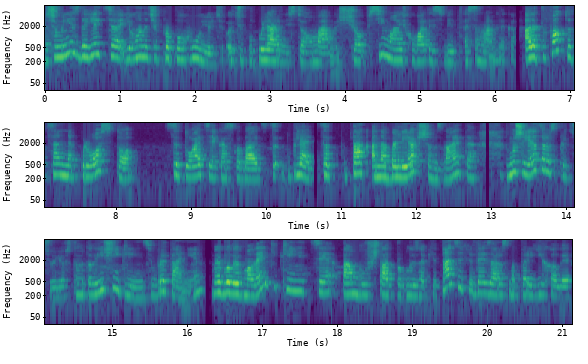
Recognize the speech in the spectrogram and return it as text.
що мені здається, його наче пропагують оцю популярність цього мему, що всі мають ховатись від СММника. Але по факту це не просто ситуація, яка складається. Це блядь, це так а наболівшим, знаєте. Тому що я зараз працюю в стоматологічній клініці в Британії. Ми були в маленькій клініці, там був штат приблизно 15 людей. Зараз ми переїхали, е,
